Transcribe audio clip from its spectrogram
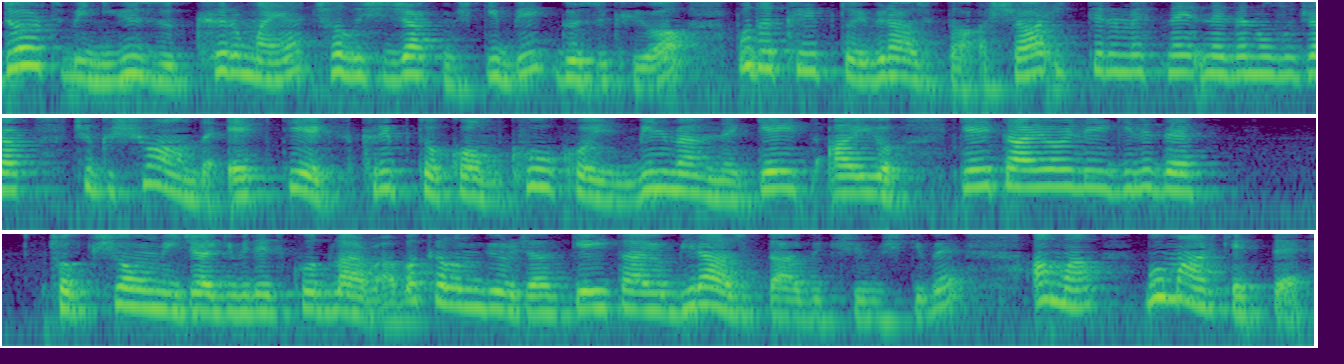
4100'ü kırmaya çalışacakmış gibi gözüküyor. Bu da kriptoyu birazcık daha aşağı ittirilmesine neden olacak. Çünkü şu anda FTX, Crypto.com, KuCoin bilmem ne, Gate.io, Gate.io ile ilgili de çok bir şey olmayacağı gibi dedikodular var. Bakalım göreceğiz. Gate.io birazcık daha güçlüymüş gibi. Ama bu markette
